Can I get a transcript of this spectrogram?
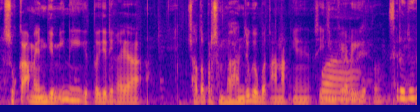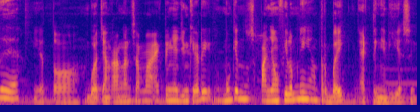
suka main game ini gitu. Jadi kayak satu persembahan juga buat anaknya si Jim Wah, Carrey gitu. Seru juga ya. gitu buat yang kangen sama aktingnya Jim Carrey mungkin sepanjang film nih yang terbaik aktingnya dia sih.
